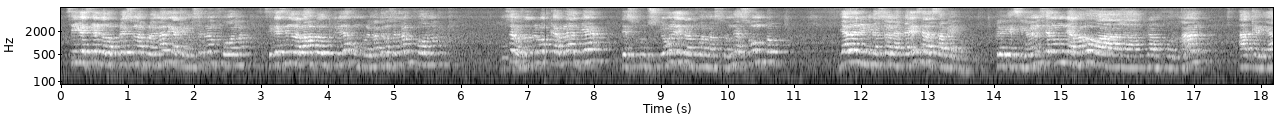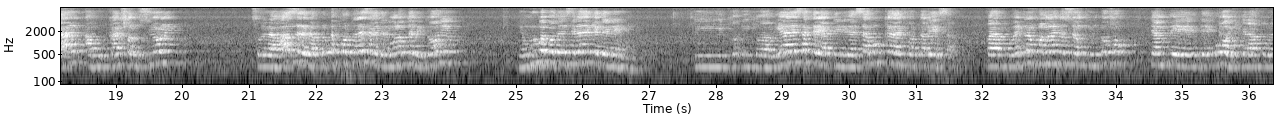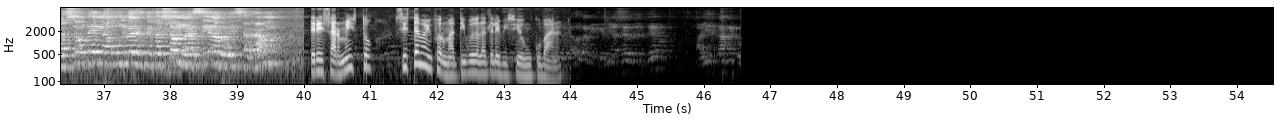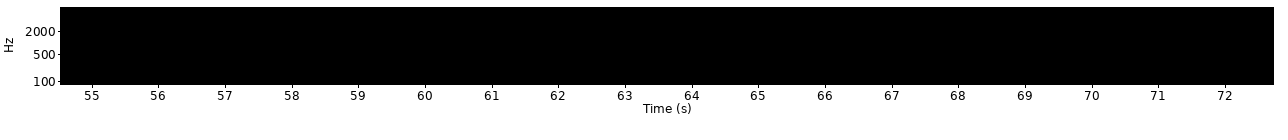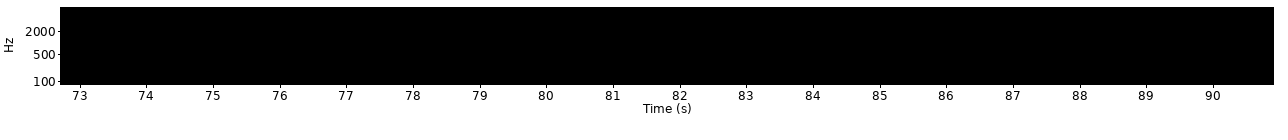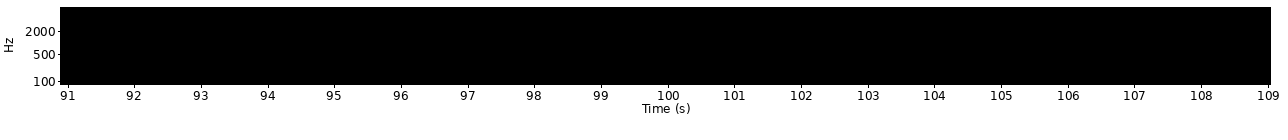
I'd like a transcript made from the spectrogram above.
sigue siendo los precios una problemática que no se transforma, sigue siendo la baja productividad un problema que no se transforma. Entonces nosotros tenemos que hablar ya de soluciones, de transformación de asuntos, ya la eliminación de las carencias la sabemos, pero que si no hicieron un llamado a transformar, a crear, a buscar soluciones sobre la base de las propias fortalezas que tenemos en los territorios, de un grupo de potencialidades que tenemos. Y, todavía esa creatividad, esa búsqueda de fortaleza para poder transformar la situación y un poco de, hoy, que la población tenga un nivel de satisfacción, no así en la provincia de. Teresa Armesto, Sistema Informativo de la Televisión Cubana.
